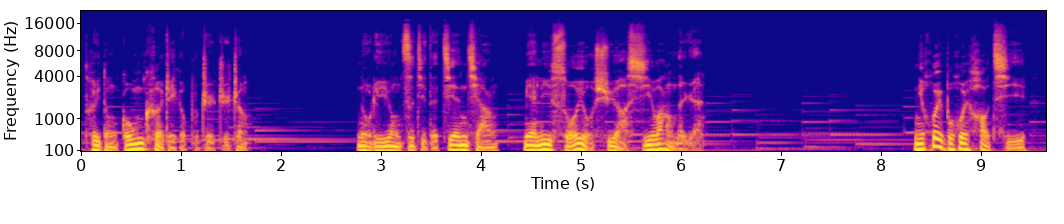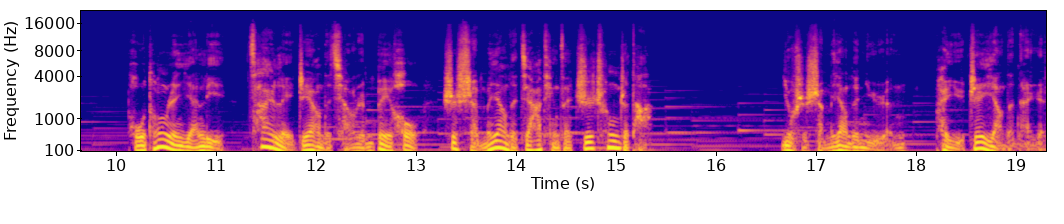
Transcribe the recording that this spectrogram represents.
推动攻克这个不治之症，努力用自己的坚强勉励所有需要希望的人。你会不会好奇，普通人眼里蔡磊这样的强人背后是什么样的家庭在支撑着他？又是什么样的女人配与这样的男人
